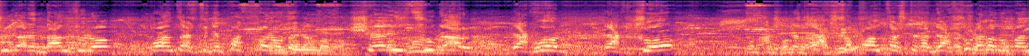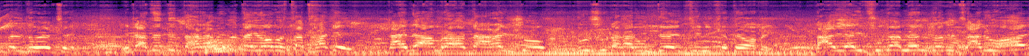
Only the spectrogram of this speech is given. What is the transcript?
সুগারের দাম ছিল পঞ্চাশ থেকে পাঁচপান্ন টাকা। সেই সুগার এখন একশো একশো পঞ্চাশ টাকা দেড়শো টাকা রূপান্তরিত হয়েছে। এটা যদি ধারাবাহিকতা এই অবস্থা থাকে তাইলে আমরা হয়তো আড়াইশো দুশো টাকার এই চিনি খেতে হবে। তাই এই সুগার মিল যদি চালু হয়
